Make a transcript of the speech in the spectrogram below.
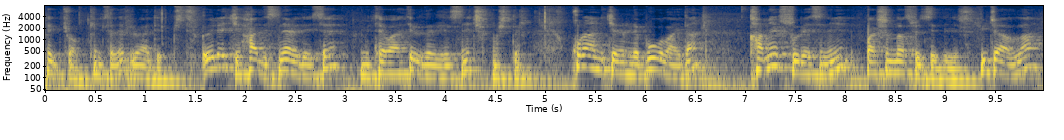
pek çok kimseler rivayet etmiştir. Öyle ki hadis neredeyse mütevatir derecesine çıkmıştır. Kur'an-ı Kerim'de bu olaydan Kamer suresinin başında söz edilir. Yüce Allah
